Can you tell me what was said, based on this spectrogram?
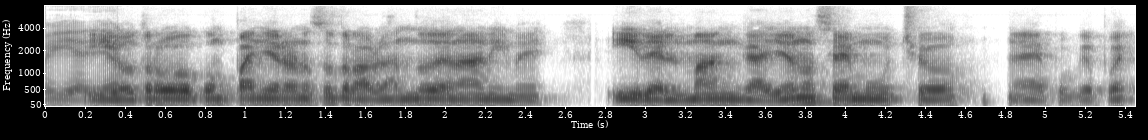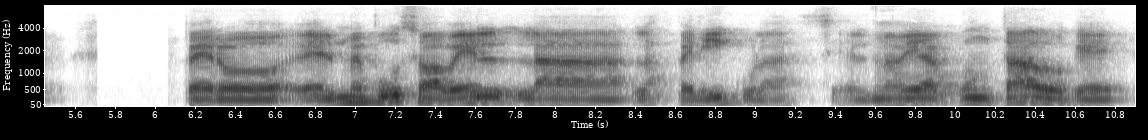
y otro compañero de nosotros hablando del anime y del manga. Yo no sé mucho, eh, porque pues pero él me puso a ver la- las películas. Él me había Oh. contado que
